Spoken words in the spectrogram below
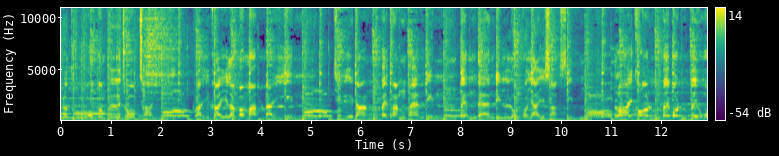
กระโทกอำเภอโชคชัย ใครใครแล้วก็มักได้ยิน ชื่อดังไปทางแผ่นดิน เป็นแดนดินหลวงพ่อใหญ่ศักดิ์สิทธิ์หลายคนไปบนไปไหว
